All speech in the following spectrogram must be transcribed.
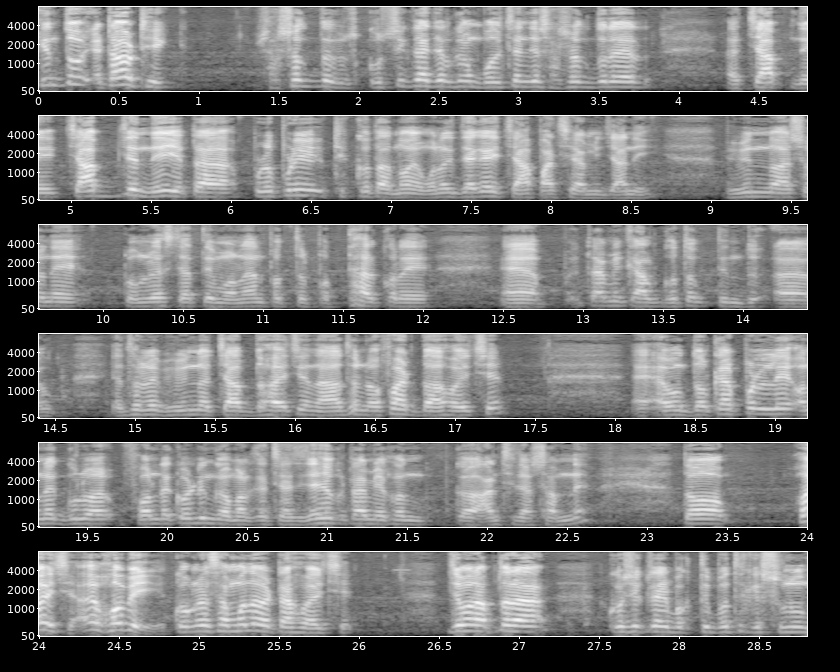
কিন্তু এটাও ঠিক, শাসক কৌশিকরা যেরকম বলছেন যে শাসক দলের চাপ নেই, চাপ যে নেই এটা পুরোপুরি ঠিক কথা নয়। অনেক জায়গায় চাপ আছে, আমি জানি। বিভিন্ন আসনে কংগ্রেস যাতে মনোনয়নপত্র প্রত্যাহার করে এটা আমি কাল গত তিন এ ধরনের বিভিন্ন চাপ দেওয়া হয়েছে নানা ধরনের অফার দেওয়া হয়েছে। এবং দরকার পড়লে অনেকগুলো ফোন রেকর্ডিং আমার কাছে আছে। যাই হোক আমি এখন আনছি না সামনে। তো, হয়েছে হবেই। কংগ্রেস আমলেও এটা হয়েছে। যেমন আপনারা কৌশিক রায়ের বক্তব্য থেকে শুনুন,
